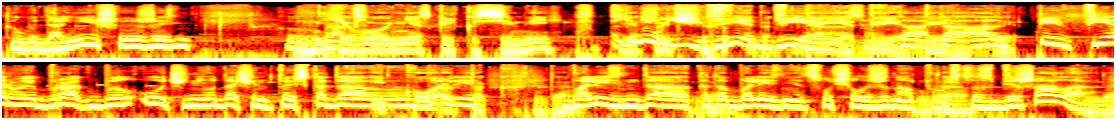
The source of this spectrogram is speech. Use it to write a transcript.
как бы дальнейшую жизнь брак. Его несколько семей, я ну, шучу. Две, да, две, две, две, да, две, да. Две. А первый брак был очень неудачен, то есть когда И короток, болезнь, да. болезнь, да, когда да. болезнь случилась, жена да. просто сбежала. Да.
